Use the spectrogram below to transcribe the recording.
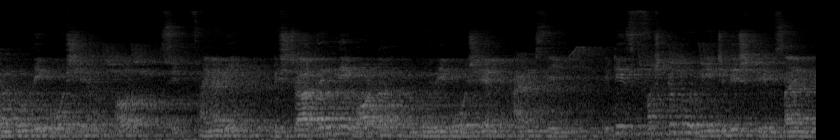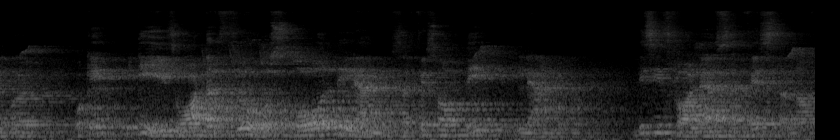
into the ocean or sea. Finally, discharging the water into the ocean and sea. It is first to reach the streams and river. Okay, it is water flows over the land, surface of the land. This is called as surface runoff.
